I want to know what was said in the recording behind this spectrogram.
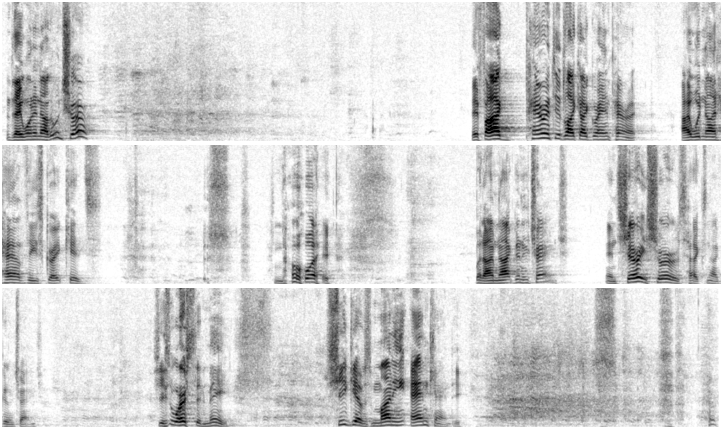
They want another one, sure. If I parented like I grandparent, I would not have these great kids. no way. But I'm not going to change. And Sherry sure as heck's not going to change. She's worse than me. She gives money and candy.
